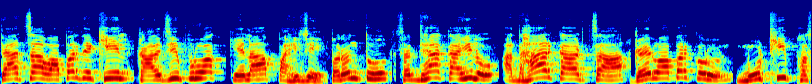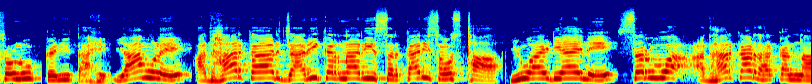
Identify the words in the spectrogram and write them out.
त्याचा वापर देखील काळजीपूर्वक केला पाहिजे. परंतु सध्या काही लोक आधार कार्डचा गैरवापर करून मोठी फसवणूक करीत आहेत. यामुळे आधार कार्ड जारी करणारी सरकारी संस्था युआयडीआय ने सर्व आधार कार्ड धारकांना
